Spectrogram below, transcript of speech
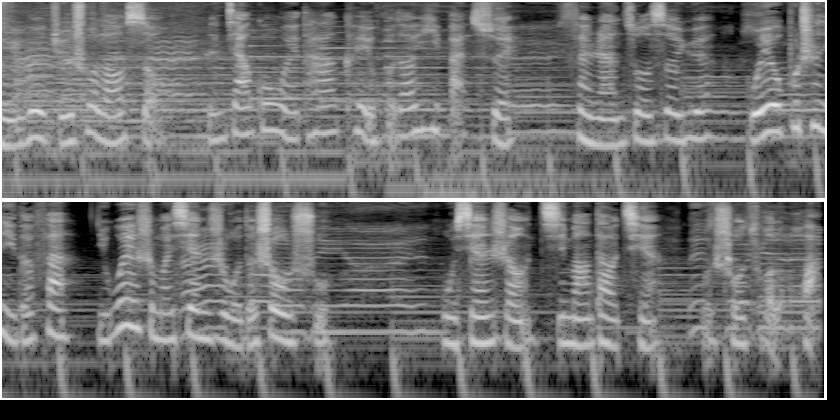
有一位绝绰老叟，人家恭维他可以活到一百岁，愤然作色曰：‘我又不吃你的饭，你为什么限制我的寿数？’吴先生急忙道歉：‘我说错了话。’”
